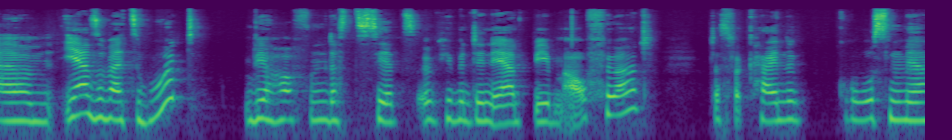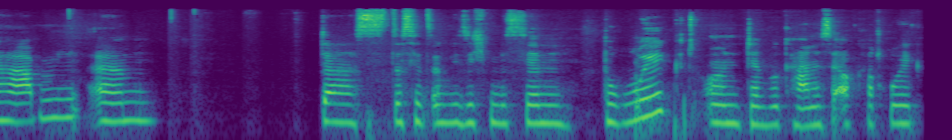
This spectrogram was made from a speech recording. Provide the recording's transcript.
Ähm, ja, soweit so gut. Wir hoffen, dass das jetzt irgendwie mit den Erdbeben aufhört, dass wir keine großen mehr haben, ähm, dass das jetzt irgendwie sich ein bisschen beruhigt und der Vulkan ist ja auch gerade ruhig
